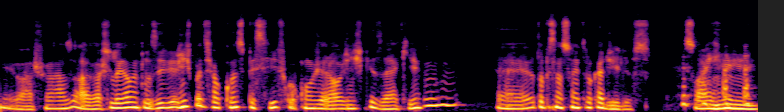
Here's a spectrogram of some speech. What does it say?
Eu acho razoável. Eu acho legal, inclusive, a gente pode deixar o quão específico ou quão geral a gente quiser aqui. Uhum. É, eu tô pensando só em trocadilhos. Só em.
